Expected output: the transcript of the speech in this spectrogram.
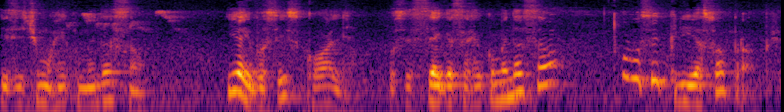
existe uma recomendação. E aí você escolhe. Você segue essa recomendação ou você cria a sua própria.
